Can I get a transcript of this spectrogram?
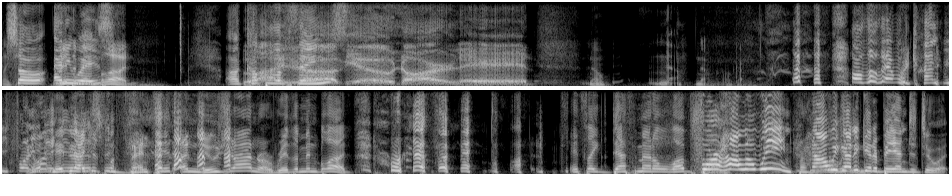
Like so, and anyways, blood. A couple of things. you, darling. No, No. no, okay. Although that would kind of be funny. You know what? to Maybe hear I as just invented a new genre, rhythm and blood. rhythm and blood. It's like death metal love For song. Halloween. Now we got to Halloween. get a band to do it.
